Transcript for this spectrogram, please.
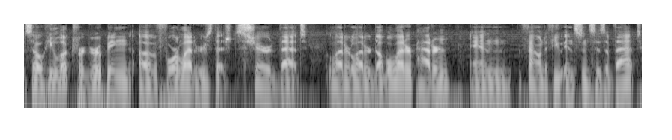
So he looked for grouping of four letters that shared that letter, letter, double letter pattern and found a few instances of that,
